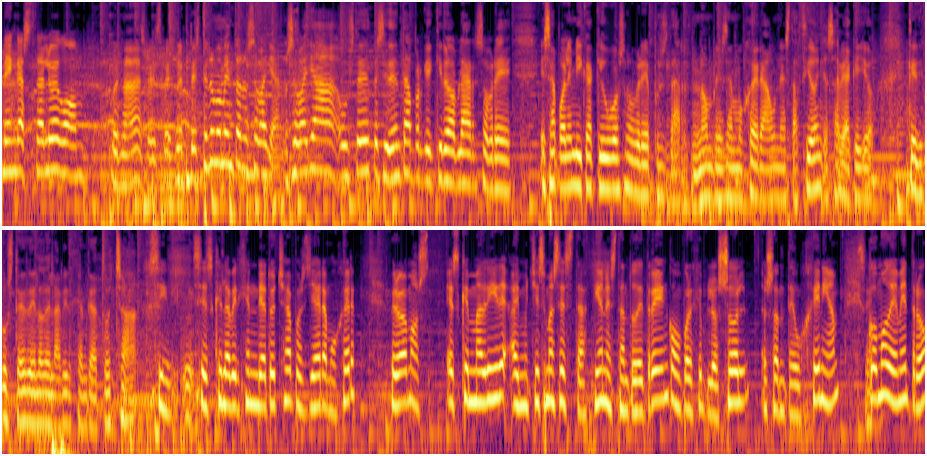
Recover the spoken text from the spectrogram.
Venga, hasta luego. Pues nada, espera, un momento, no se vaya. No se vaya usted, Presidenta, porque quiero hablar sobre esa polémica que hubo sobre pues dar nombres de mujer a una estación. Ya sabe aquello que dijo usted de lo de la Virgen de Atocha. Sí, si es que la Virgen de Atocha pues ya era mujer. Pero vamos, es que en Madrid hay muchísimas estaciones, tanto de tren como por ejemplo Sol o Santa Eugenia, como de metro,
